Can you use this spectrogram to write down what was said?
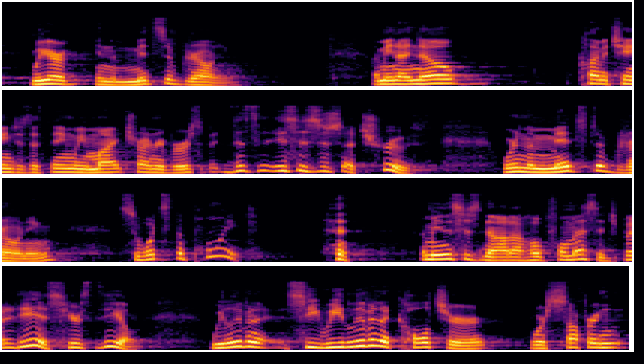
we are in the midst of groaning. I mean, I know climate change is a thing we might try and reverse, but this, this is just a truth. We're in the midst of groaning, so what's the point? I mean, this is not a hopeful message, but it is. Here's the deal. We live in a, see, we live in a culture where suffering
